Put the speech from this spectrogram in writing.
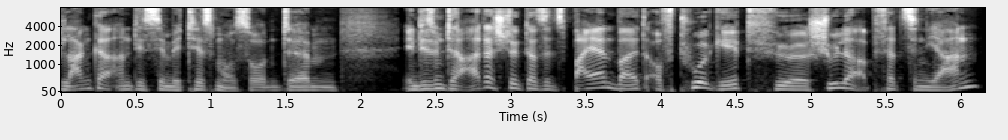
blanker Antisemitismus. Und ähm, in diesem Theaterstück, das jetzt bayernweit auf Tour geht für Schüler ab 14 Jahren,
